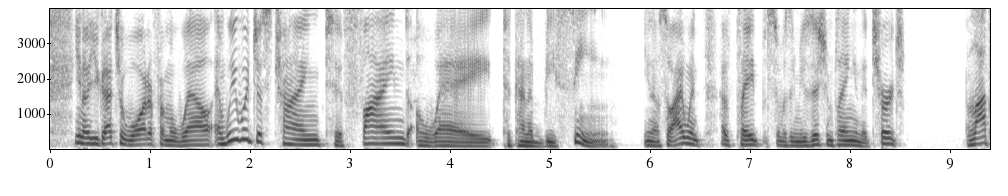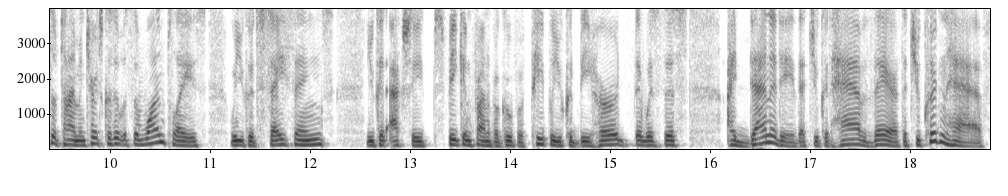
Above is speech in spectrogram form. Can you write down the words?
you know, you got your water from a well well. And we were just trying to find a way to kind of be seen. You know, so I went, I played, so was a musician playing in the church lots of time in church because it was the one place where you could say things, you could actually speak in front of a group of people, you could be heard. There was this identity that you could have there that you couldn't have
